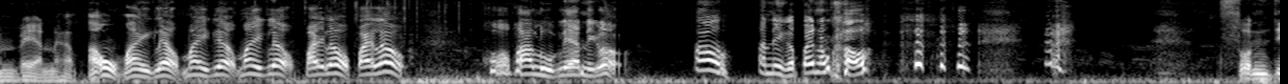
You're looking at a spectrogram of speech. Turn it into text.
รแบรนด์นะครับ เอ้ามาอีกแล้วมาอีกแล้วมาอีกแล้วไปแล้วไปแล้วพ่อพาลูกเรียนอีกแล้วเอ้าอันนี้ก็ไปน้ำเขาสนจ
